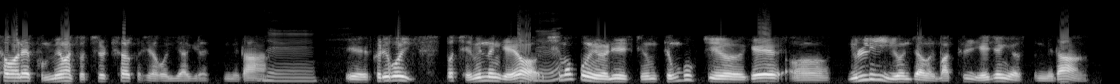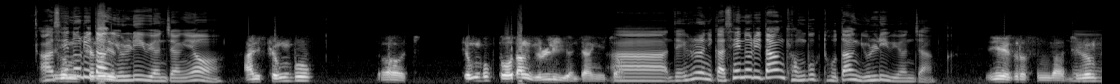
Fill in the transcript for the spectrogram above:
차원의 분명한 조치를 취할 것이라고 이야기를 했습니다. 네. 예, 그리고 또 재밌는 게요. 네. 심학봉 의원이 지금 경북 지역의 어, 윤리위원장을 맡을 예정이었습니다. 아, 새누리당 새누리- 윤리위원장이요. 아니 경북 어, 경북도당 윤리위원장이죠. 아, 네. 그러니까 새누리당 경북도당 윤리위원장. 예, 그렇습니다. 네. 지금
